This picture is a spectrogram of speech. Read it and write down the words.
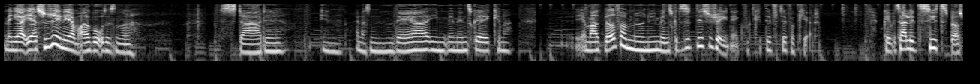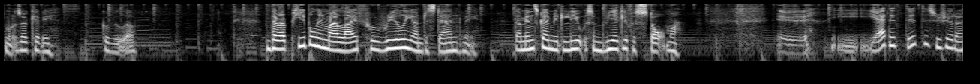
Men jeg, jeg synes egentlig, jeg er meget god til sådan at starte en, eller sådan være i, med mennesker, jeg ikke kender. Jeg er meget glad for at møde nye mennesker. Det, det synes jeg egentlig ikke det, det er forkert. Okay, vi tager lidt sidste spørgsmål, så kan vi gå videre. There are people in my life who really understand me. Der er mennesker i mit liv, som virkelig forstår mig. Øh, ja, det, det, det synes jeg, der,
